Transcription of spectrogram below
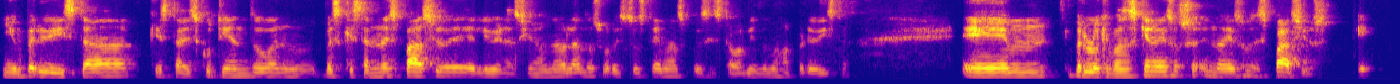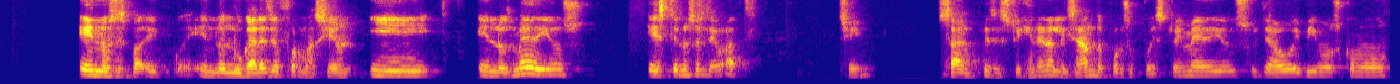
Y un periodista que está discutiendo, en, pues que está en un espacio de liberación hablando sobre estos temas, pues está volviendo mejor periodista. Em, pero lo que pasa es que no hay esos, no hay esos espacios en los, en los lugares de formación y en los medios, este no es el debate. ¿sí? O pues estoy generalizando, por supuesto, hay medios, ya hoy vimos como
